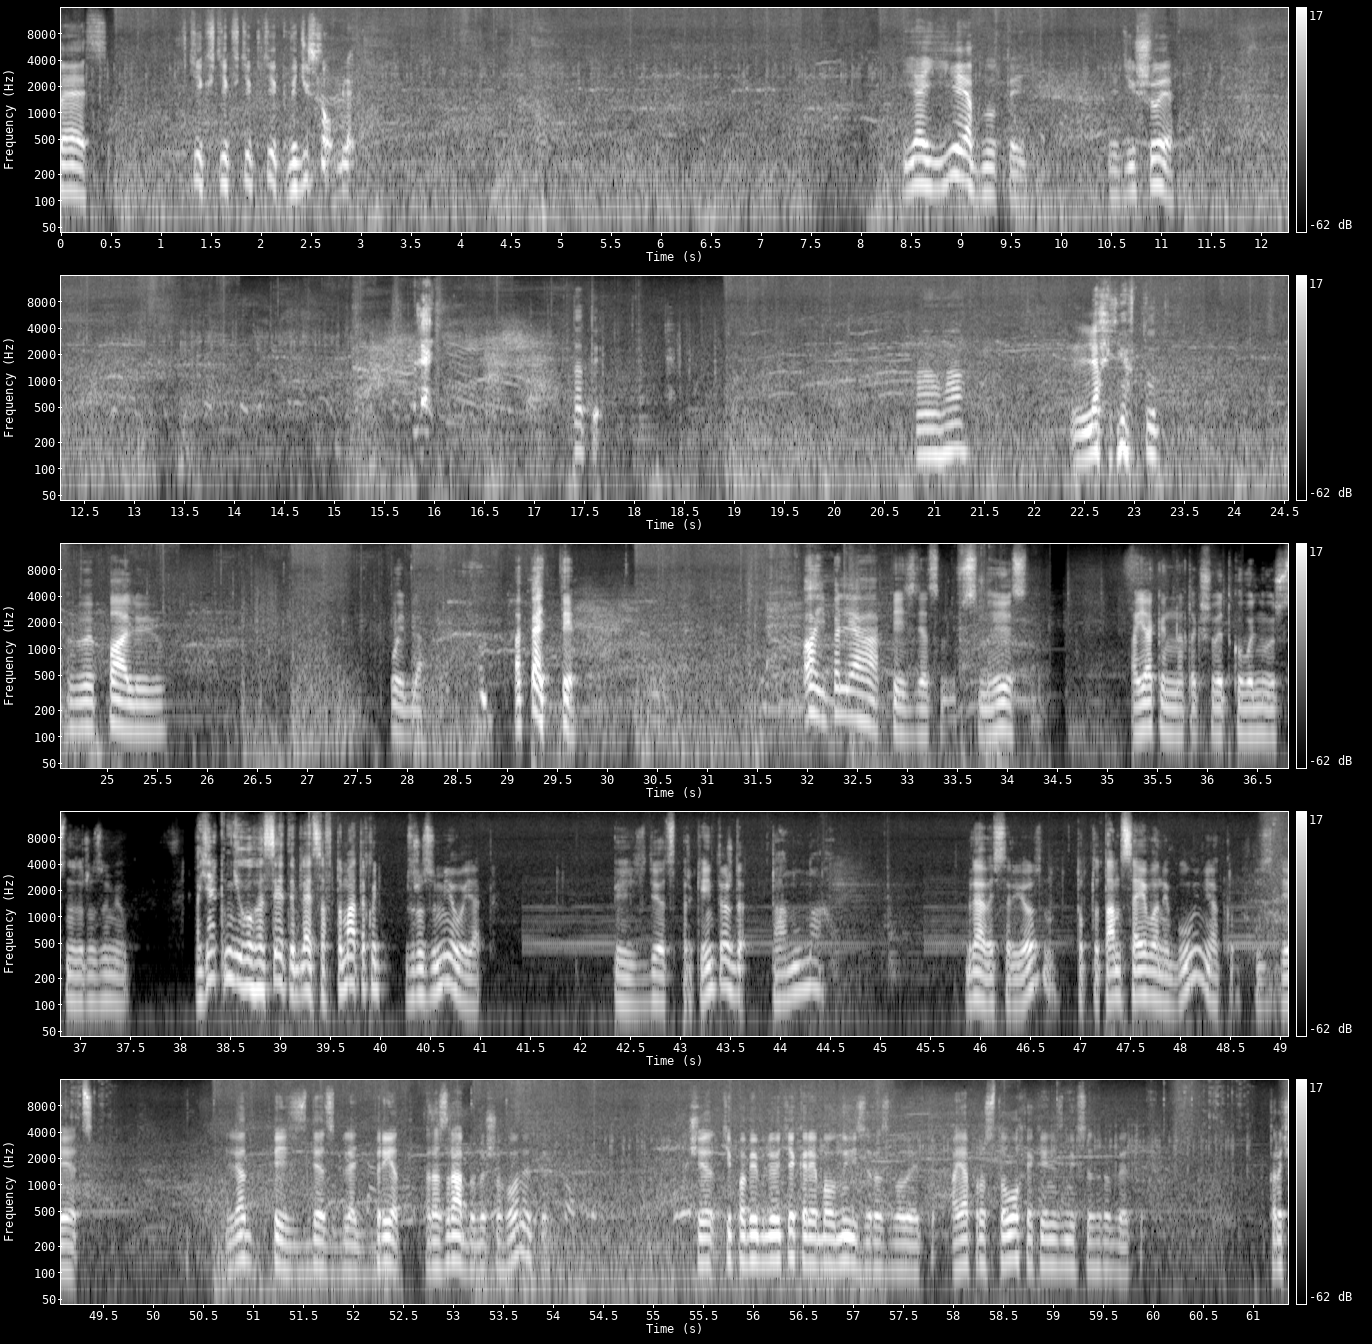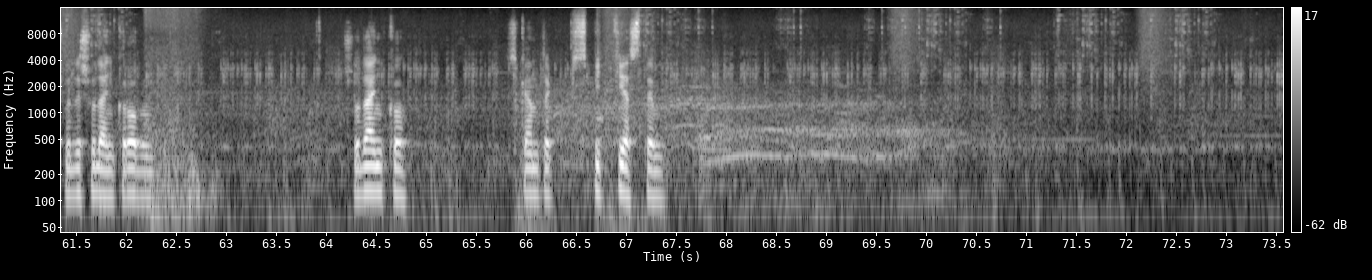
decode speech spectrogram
комплекс. Сібес. Втік, втік, втік, втік. Відійшов, блядь. Я єбнутий. Відійшли. Блядь. Та ти. Ага. Ля, я тут випалюю. Ой, бля. Опять ты. Ай, бля, пиздец. В смислі? А як він не так швидко вольнує, щось не зрозумів. А як мені його гасити, блядь, з автомата хоч зрозуміло як? Пиздец, прикиньте ж да. Та ну нахуй. Бля, ви серйозно? Тобто там сейва не було ніякого? Пиздец. Бля, пиздец, блядь, бред. Розраби ви що гоните? Чи типа бібліотекаря мав низі розвалити, а я просто лох, який не зміг це зробити. Коротше, ми де швиденько робимо. Швиденько. Скажем так, спідтестим.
